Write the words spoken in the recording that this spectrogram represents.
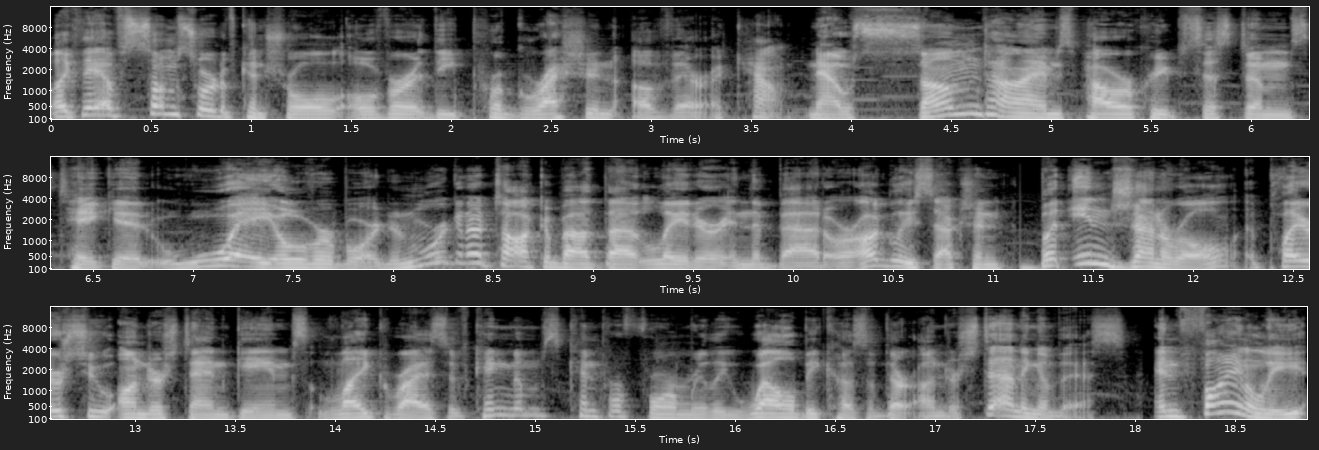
like they have some sort of control over the progression of their account. Now sometimes power creep systems take it way overboard and we're going to talk about that later in the bad or ugly section but in general players who understand games like rise of kingdoms can perform really well because of their understanding of this. And finally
